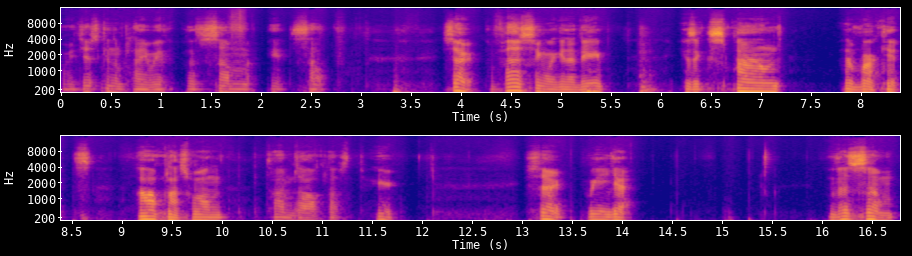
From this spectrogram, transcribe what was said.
We're just going to play with the sum itself. So, the first thing we're going to do is expand the brackets r plus 1 times r plus 2. So, we get the sum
